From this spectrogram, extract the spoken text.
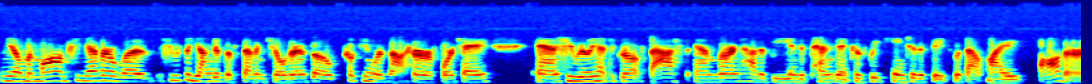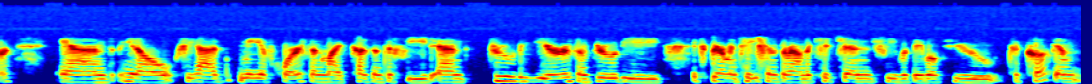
you know, my mom, she never was. She was the youngest of seven children, so cooking was not her forte, and she really had to grow up fast and learn how to be independent because we came to the states without my father, and you know, she had me, of course, and my cousin to feed, and through the years and through the experimentations around the kitchen, she was able to to cook and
